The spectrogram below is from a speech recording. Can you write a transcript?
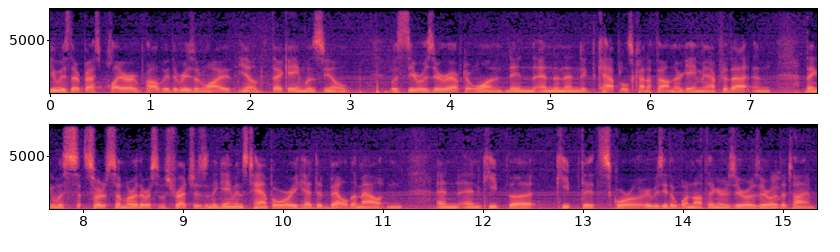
he was their best player and probably the reason why you know that game was you know was 0-0 after one, and, and then, then the Capitals kind of found their game after that. And I think it was sort of similar. There were some stretches in the game in Tampa where he had to bail them out and and and keep the keep the score. It was either one nothing or 0-0 mm-hmm. at the time.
